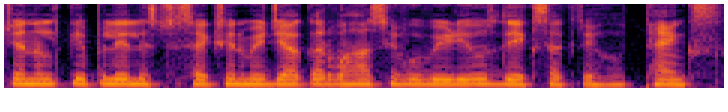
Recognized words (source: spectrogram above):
चैनल के प्लेलिस्ट सेक्शन में जाकर वहाँ से वो वीडियोस देख सकते हो। थैंक्स।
